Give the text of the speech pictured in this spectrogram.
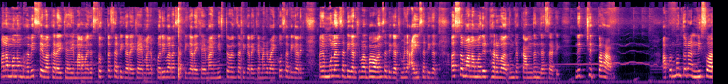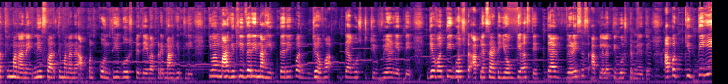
मला मनोभावी सेवा करायची आहे मला माझ्या स्वतःसाठी करायची आहे माझ्या परिवारासाठी करायची आहे माझ्या मिस्टरांसाठी करायची आहे माझ्या बायकोसाठी करायची माझ्या मुलांसाठी करायची माझ्या भावांसाठी करायची माझ्या आईसाठी करायची असं मनामध्ये ठरवा तुमच्या कामधंद्यासाठी. निश्चित पहा आपण म्हणतो ना निस्वार्थी मनाने निस्वार्थी मनाने आपण कोणतीही गोष्ट देवाकडे मागितली किंवा मागितली जरी नाही तरी पण जेव्हा त्या गोष्टीची वेळ येते जेव्हा ती गोष्ट आपल्यासाठी योग्य असते त्या वेळेसच आपल्याला ती गोष्ट मिळते. आपण कितीही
